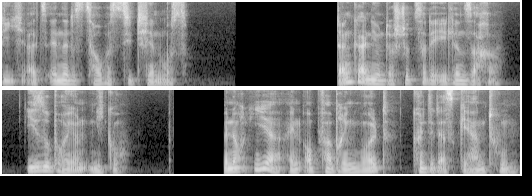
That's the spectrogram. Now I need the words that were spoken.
die ich als Ende des Zaubers zitieren muss. Danke an die Unterstützer der edlen Sache, Isoboy und Nico. Wenn auch ihr ein Opfer bringen wollt, könnt ihr das gern tun.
